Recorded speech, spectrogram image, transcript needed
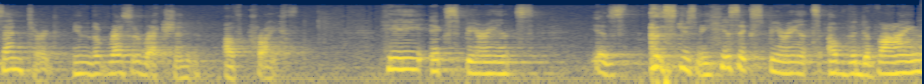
centered in the resurrection of Christ. He experience is, excuse me, his experience of the divine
